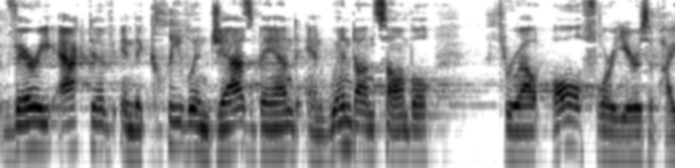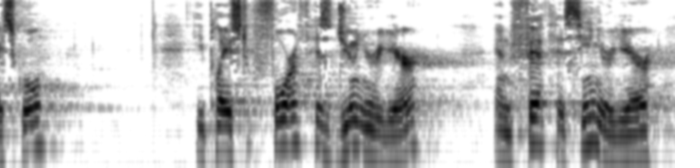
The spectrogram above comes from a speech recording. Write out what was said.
very active in the Cleveland Jazz Band and Wind Ensemble throughout all four years of high school. He placed fourth his junior year and fifth his senior year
